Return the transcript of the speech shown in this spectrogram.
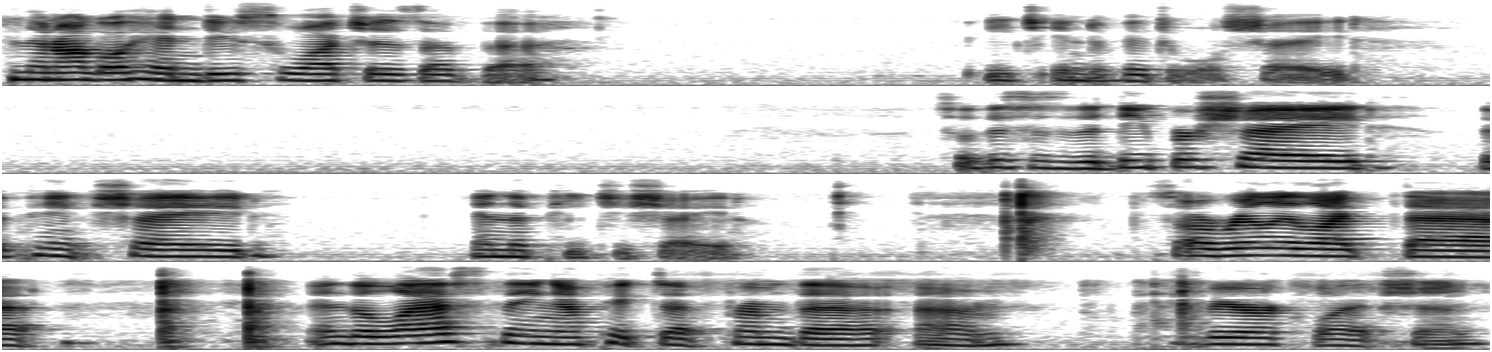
And then I'll go ahead and do swatches of the each individual shade. So this is the deeper shade, the pink shade, and the peachy shade. So I really like that. And the last thing I picked up from the um, Vera collection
